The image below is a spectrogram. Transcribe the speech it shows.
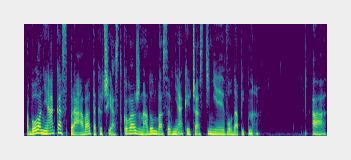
a bola nejaká správa, taká čiastková, že na Donbase v nejakej časti nie je voda pitná. A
